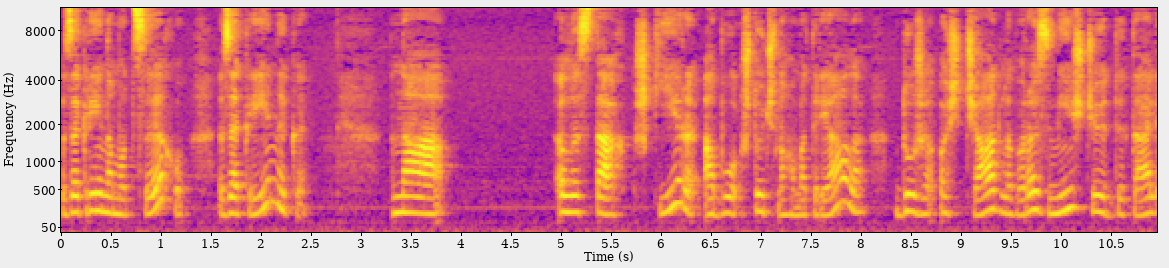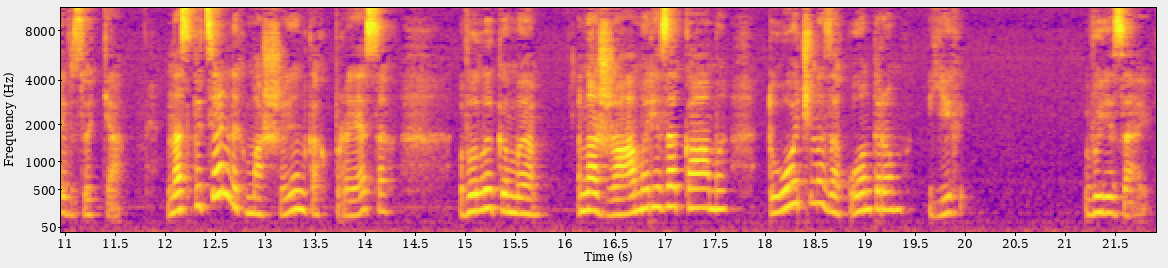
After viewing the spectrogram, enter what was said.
В закрійному цеху закрійники на листах шкіри або штучного матеріала дуже ощадливо розміщують деталі взуття. На спеціальних машинках, пресах, великими ножами-різаками точно за контуром їх вирізають.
